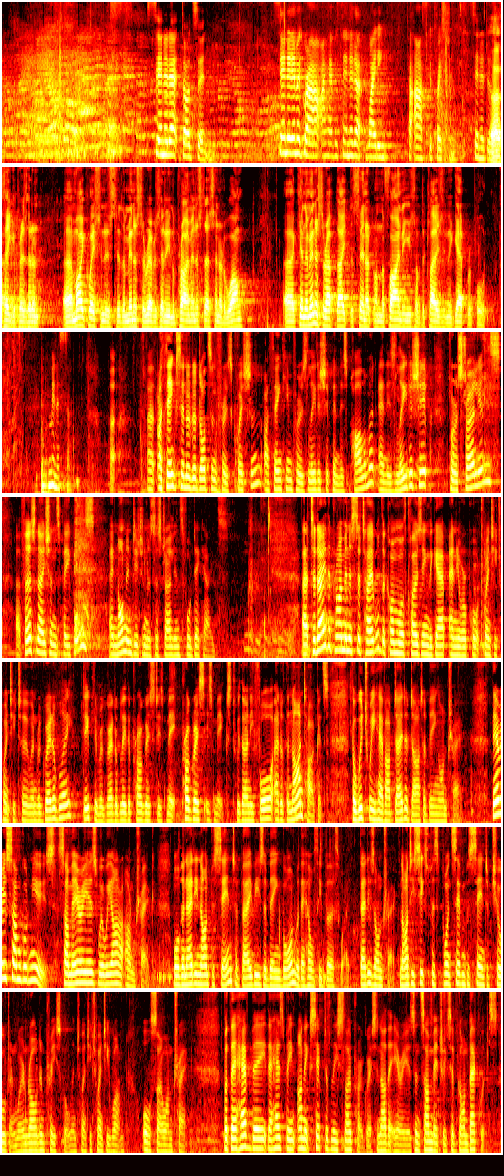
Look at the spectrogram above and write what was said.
Senator Dodson. Senator McGrath, I have a senator waiting to ask a question. Senator Uh, thank you, President. Uh, my question is to the Minister representing the Prime Minister, Senator Wong. Uh, can the Minister update the Senate on the findings of the Closing the Gap report? Minister. Uh, I thank Senator Dodson for his question. I thank him for his leadership in this parliament and his leadership for Australians, uh, First Nations peoples and non-Indigenous Australians for decades. Uh, today, the Prime Minister tabled the Commonwealth Closing the Gap Annual Report 2022 and regrettably, deeply regrettably, the progress is, progress is mixed, with only four out of the nine targets for which we have updated data being on track. There is some good news, some areas where we are on track. More than 89 per cent of babies are being born with a healthy birth weight. That is on track. 96.7 per cent of children were enrolled in preschool in 2021, also on track. But there, have there has been unacceptably slow progress in other areas and some metrics have gone backwards.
